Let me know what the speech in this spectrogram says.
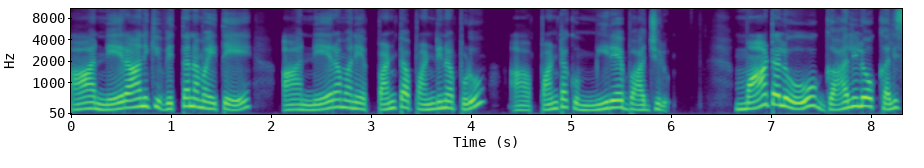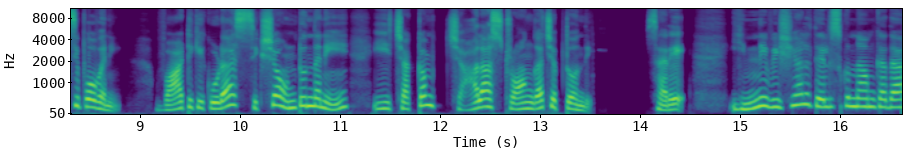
ఆ నేరానికి విత్తనమైతే ఆ నేరమనే పంట పండినప్పుడు ఆ పంటకు మీరే బాధ్యులు. మాటలు గాలిలో కలిసిపోవని వాటికి కూడా శిక్ష ఉంటుందని ఈ చక్కం చాలా స్ట్రాంగ్గా చెప్తోంది. సరే ఇన్ని విషయాలు తెలుసుకున్నాం కదా!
